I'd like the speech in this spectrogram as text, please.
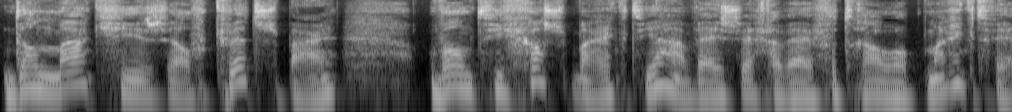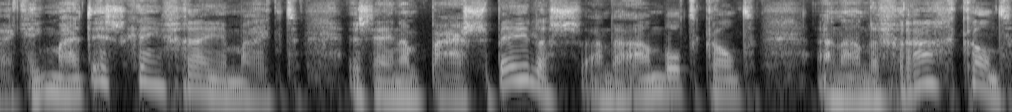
Dan maak je jezelf kwetsbaar. Want die gasmarkt, ja, wij zeggen wij vertrouwen op marktwerking. Maar het is geen vrije markt. Er zijn een paar spelers aan de aanbodkant en aan de vraagkant.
